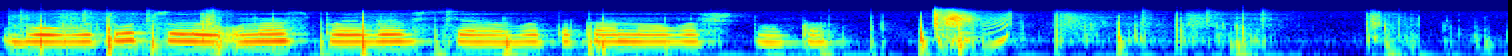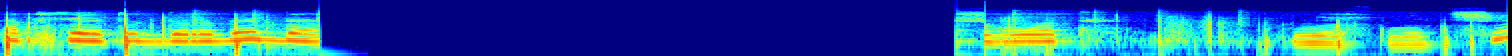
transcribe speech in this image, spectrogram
Бо тут у нас появився вот така нова штука. Так, все, я тут доробив, да. Вот. Мясничочек.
